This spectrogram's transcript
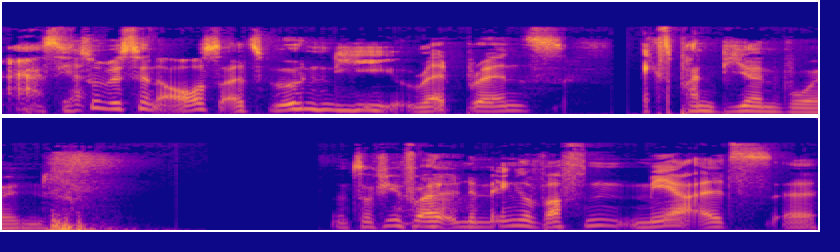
Ja, es sieht Ja. so ein bisschen aus, als würden die Red Brands expandieren wollen. Und auf jeden Fall eine Menge Waffen, mehr als äh,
